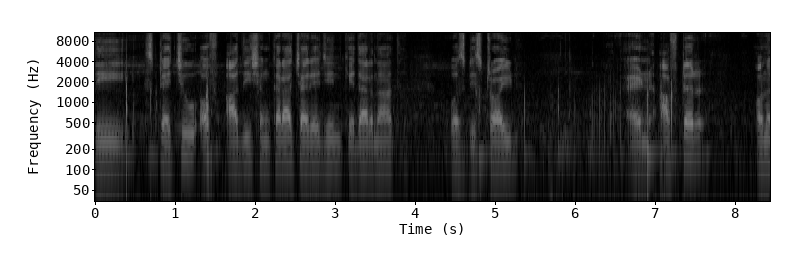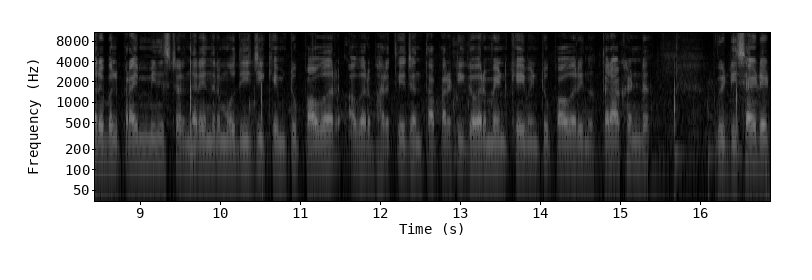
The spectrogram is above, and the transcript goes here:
The statue of Adi Shankaracharya ji in Kedarnath was destroyed And after Honorable Prime Minister Narendra Modi ji came to power, our Bharatiya Janata Party government came into power in Uttarakhand. We decided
